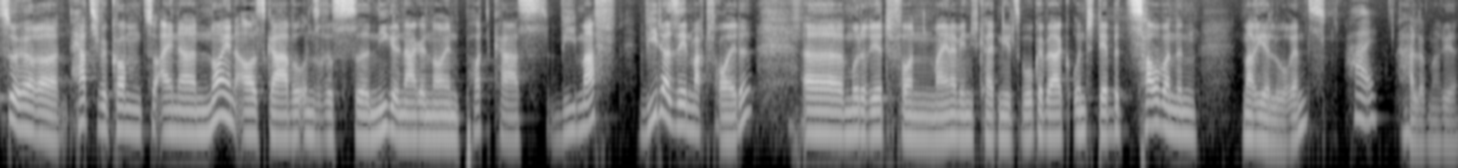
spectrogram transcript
Zuhörer, herzlich willkommen zu einer neuen Ausgabe unseres äh, niegelnagelneuen Podcasts WIMAF. Wiedersehen macht Freude, äh, moderiert von meiner Wenigkeit Nils Bokeberg und der bezaubernden Maria Lorenz. Hi. Hallo Maria.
